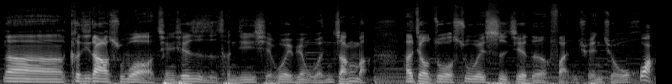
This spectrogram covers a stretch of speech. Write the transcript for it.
那科技大叔啊，前些日子曾经写过一篇文章嘛，它叫做《数位世界的反全球化》，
